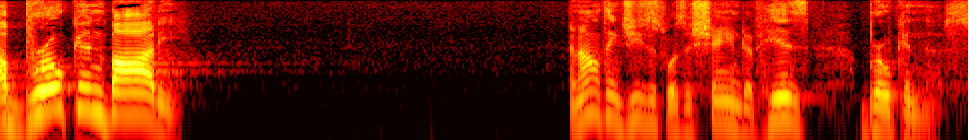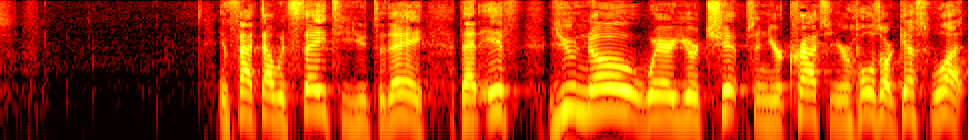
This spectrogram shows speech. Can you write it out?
a broken body. And I don't think Jesus was ashamed of his brokenness. In fact, I would say to you today that if you know where your chips and your cracks and your holes are, guess what?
